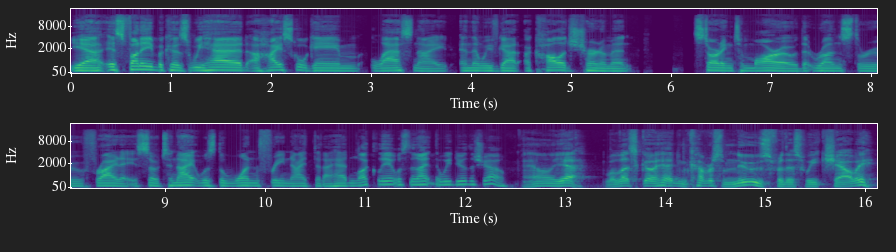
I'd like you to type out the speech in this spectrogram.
yeah, it's funny because we had a high school game last night, and then we've got a college tournament starting tomorrow that runs through Friday. So tonight was the one free night that I had, and luckily it was the night that we do the show. Hell yeah. Well, let's go ahead and cover some news for this week, shall we?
